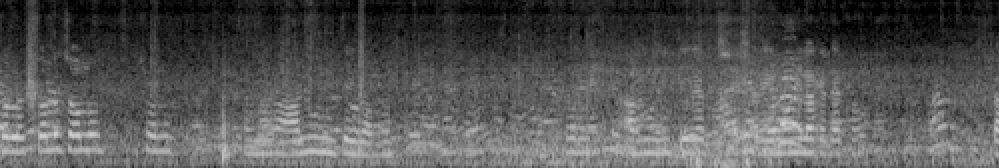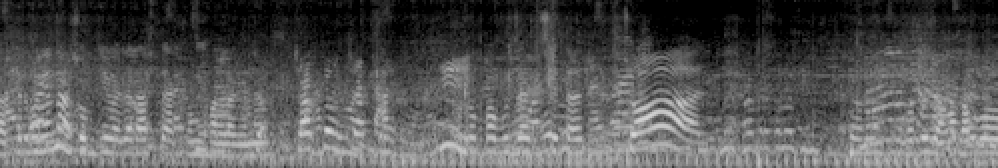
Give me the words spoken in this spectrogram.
চলো চলো চলো চলো। আমরা আলু নিতে যাব। আলু নিতে যাচ্ছি। আর এই মহিলাকে দেখো। রাতের বেলা না সবজি বাজার আসতে একদম ভালো লাগে না। বাবু যাচ্ছে তার। চল। চলো জামা কাপড়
